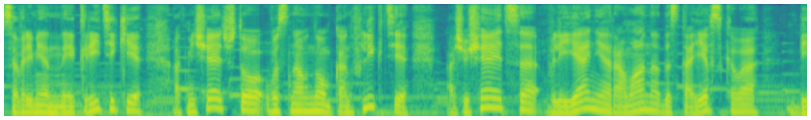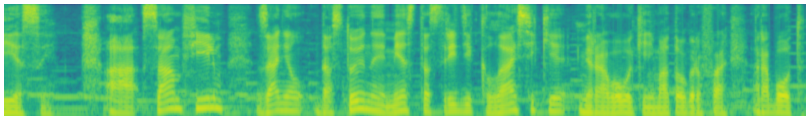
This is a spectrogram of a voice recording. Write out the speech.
Современные критики отмечают, что в основном конфликте ощущается влияние романа Достоевского «Бесы». А сам фильм занял достойное место среди классики мирового кинематографа работ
